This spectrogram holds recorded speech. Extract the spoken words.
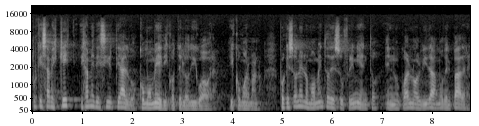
Porque sabes qué, déjame decirte algo, como médico te lo digo ahora y como hermano. Porque son en los momentos de sufrimiento en los cuales nos olvidamos del Padre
